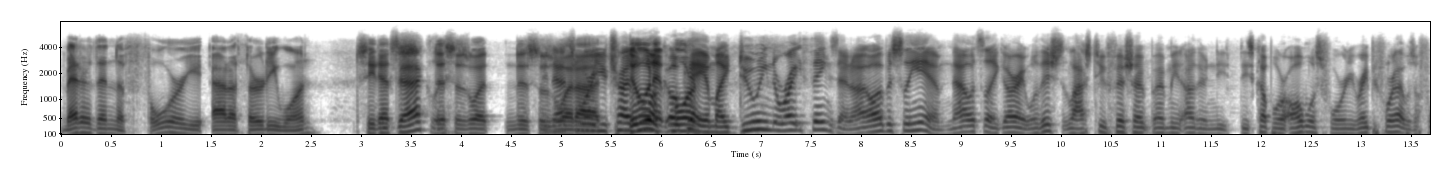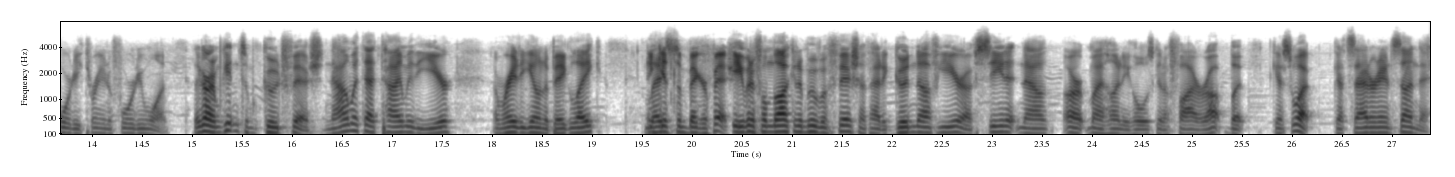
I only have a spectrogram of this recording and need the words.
Better than the four y- out of thirty-one. See, that's Exactly. This is what this is And that's what where I you try to doing look. it more. Okay, am I doing the right things? Then I obviously am. Now it's like, all right, well, this last two fish, I, I mean, other than these, these couple were almost forty. Right before that was a forty-three and a forty-one. Like, all right, I'm getting some good fish. Now I'm at that time of the year. I'm ready to get on the big lake. and Let's- get some bigger fish. even if I'm not going to move a fish, I've had a good enough year. I've seen it now. Or my honey hole is going to fire up. But guess what? Got Saturday and Sunday.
